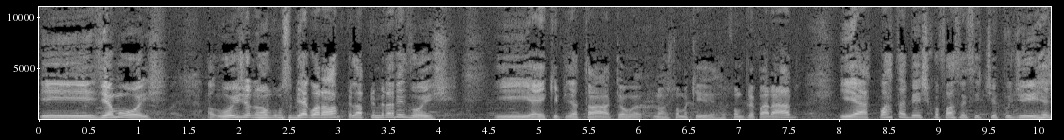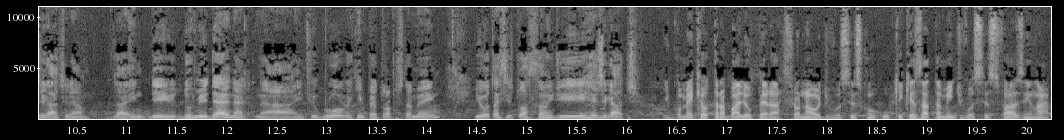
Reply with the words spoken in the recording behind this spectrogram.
e viemos hoje. Hoje nós vamos subir agora pela primeira vez hoje. E a equipe já está, nós estamos aqui, estamos preparados. E é a quarta vez que eu faço esse tipo de resgate, né? De 2010, né? Na, em Fibrug, aqui em Petrópolis também, e outras situações de resgate. E como é que é o trabalho operacional de vocês? O que, que exatamente vocês fazem lá?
